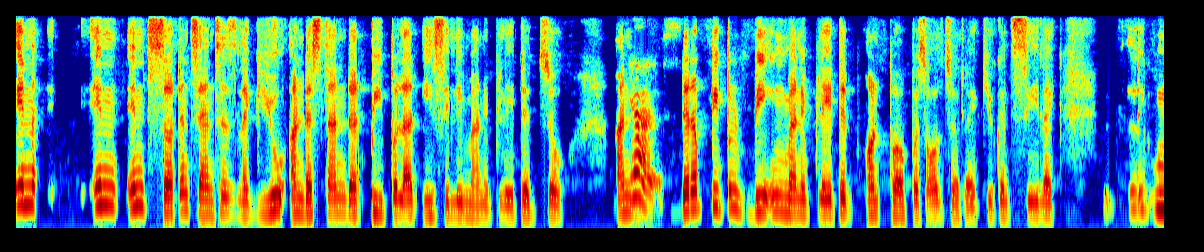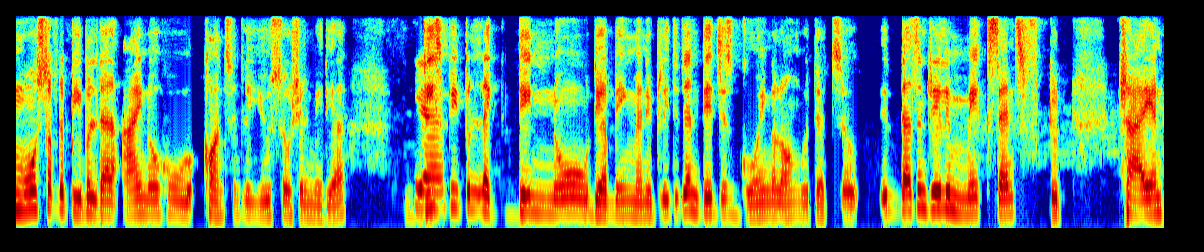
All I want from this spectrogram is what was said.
in in in certain senses like you understand that people are easily manipulated. So and yes. there are people being manipulated on purpose also. Like you can see like, like most of the people that i know who constantly use social media these people like they know they are being manipulated and they're just going along with it. So it doesn't really make sense to try and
